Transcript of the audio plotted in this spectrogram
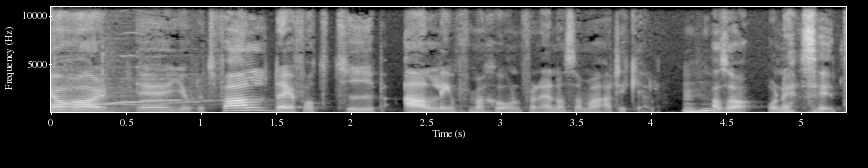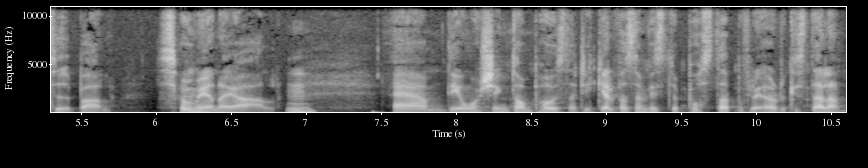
Jag har eh, gjort ett fall där jag fått typ all information från en och samma artikel. Mhm. Alltså, och när jag säger typ all, så menar jag all. Mm. Ehm, det är en Washington Post-artikel fast sen finns det postat på flera olika ställen.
